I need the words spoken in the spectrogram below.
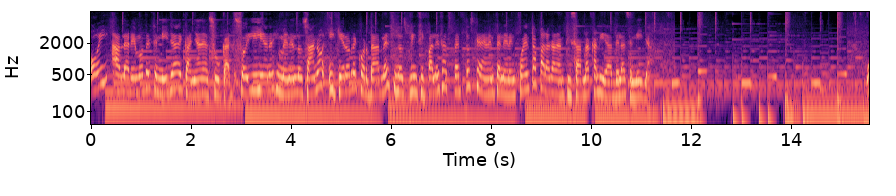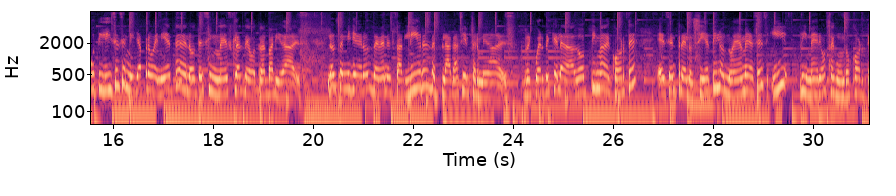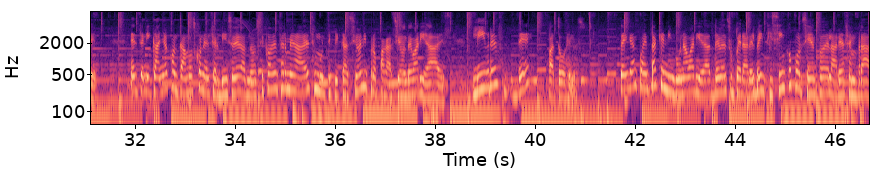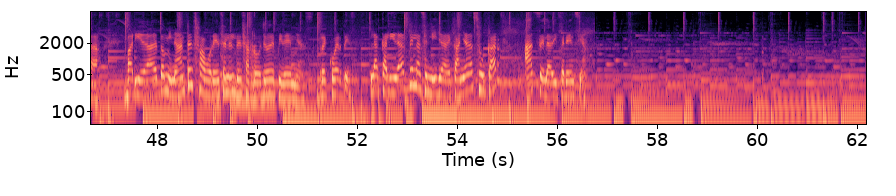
Hoy hablaremos de semilla de caña de azúcar. Soy Liliana Jiménez Lozano y quiero recordarles los principales aspectos que deben tener en cuenta para garantizar la calidad de la semilla. Utilice semilla proveniente de lotes sin mezclas de otras variedades. Los semilleros deben estar libres de plagas y enfermedades. Recuerde que la edad óptima de corte es entre los 7 y los 9 meses y primero o segundo corte. En Cenicaña contamos con el servicio de diagnóstico de enfermedades y multiplicación y propagación de variedades libres de patógenos. Tenga en cuenta que ninguna variedad debe superar el 25% del área sembrada. Variedades dominantes favorecen el desarrollo de epidemias. Recuerde, la calidad de la semilla de caña de azúcar hace la diferencia.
